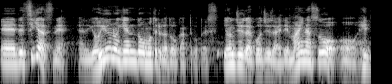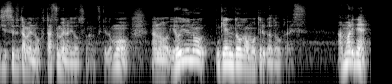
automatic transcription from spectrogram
えー、で次はですね余裕の言動を持てるかどうかってことです。40代50代でマイナスをヘッジするための2つ目の要素なんですけどもあの余裕の言動が持てるかどうかです。あまりね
